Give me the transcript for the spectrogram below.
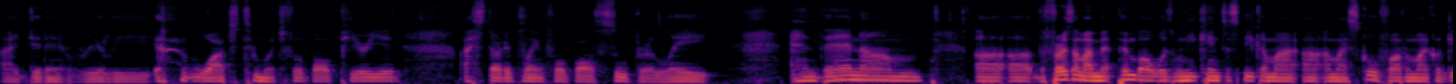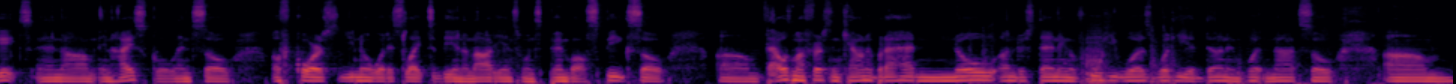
I didn't really watch too much football. Period. I started playing football super late, and then um, uh, uh, the first time I met pinball was when he came to speak at my uh, at my school, Father Michael Goetz, and um, in high school. And so, of course, you know what it's like to be in an audience when pinball speaks. So um, that was my first encounter, but I had no understanding of who he was, what he had done, and whatnot. So, um,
